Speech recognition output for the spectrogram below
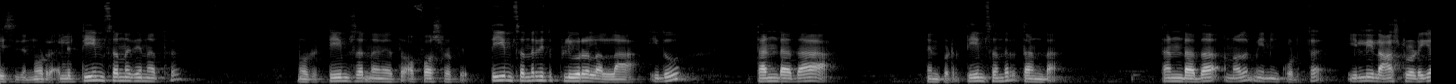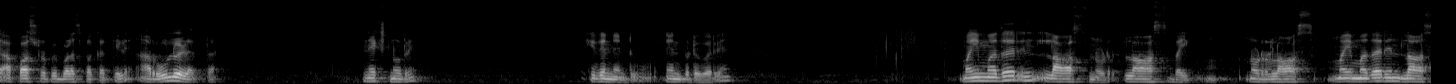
decision ನೋಡ್ರಿ, ಅಲ್ಲಿ ಟೀಮ್ಸ್ ಅನ್ನೋದು ಏನಾಯ್ತು ನೋಡ್ರಿ ಟೀಮ್ಸ್ ಅನ್ನೋದು ಅಫಾಸ್ಟ್ರಫಿ ಟೀಮ್ಸ್ ಅಂದರೆ ಇದು ಪ್ಲೂರಲ್ ಅಲ್ಲ. ಇದು ತಂಡದ ನೆನ್ಪಿಟ್ರಿ ಟೀಮ್ಸ್ ಅಂದರೆ ತಂಡ. ತಂಡದ ಅನ್ನೋದು ಮೀನಿಂಗ್ ಕೊಡುತ್ತೆ. ಇಲ್ಲಿ ಲಾಸ್ಟ್ ವರ್ಡಿಗೆ ಅಪಾಸ್ಟ್ರೋಪಿ ಬಳಸ್ಬೇಕಂತೇಳಿ ಆ ರೂಲ್ ಹೇಳುತ್ತೆ. ನೆಕ್ಸ್ಟ್ ನೋಡ್ರಿ. ಇದನ್ನು ನೆನ್ಪು, ನೆನ್ಪಿಟ್ಕೋರಿ. ಮೈ ಮದರ್ ಇನ್ ಲಾಸ್ ನೋಡ್ರಿ ಲಾಸ್ ಬೈಕ್ ನೋಡ್ರಿ law's my mother in law's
